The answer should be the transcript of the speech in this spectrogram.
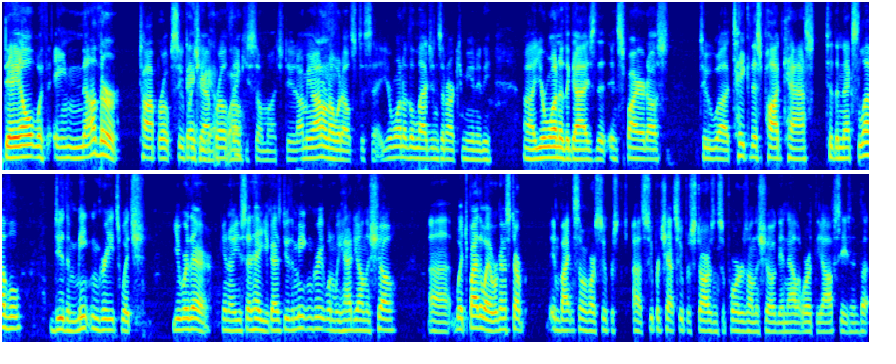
Dale with another top rope super Thank chat, you, bro. Wow. Thank you so much, dude. I mean, I don't know what else to say. You're one of the legends in our community. Uh, you're one of the guys that inspired us to uh, take this podcast to the next level, do the meet and greets, which you were there. You know, you said, hey, you guys do the meet and greet when we had you on the show. Uh, which, by the way, we're going to start inviting some of our super uh, super chat superstars and supporters on the show again now that we're at the off season. But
